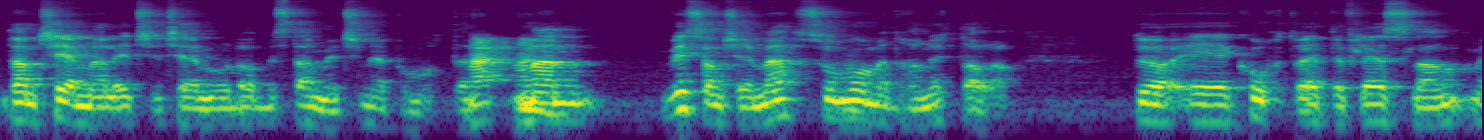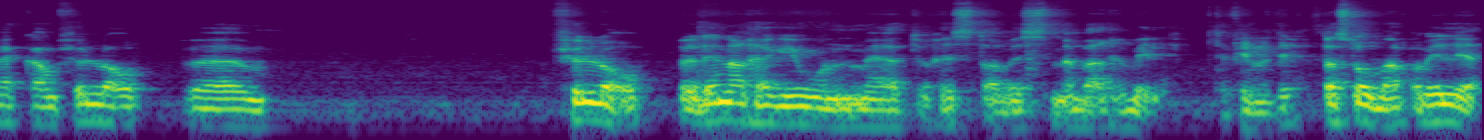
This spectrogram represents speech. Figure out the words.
den kommer eller ikke kommer, og da bestemmer ikke vi. på en måte. Nei, nei. Men hvis han kommer, så må vi dra nytte av det. Det er kort vei til Flesland. Vi kan fylle opp, eh, fylle opp denne regionen med turister hvis vi bare vil. Definitivt. Det står bare på vilje.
